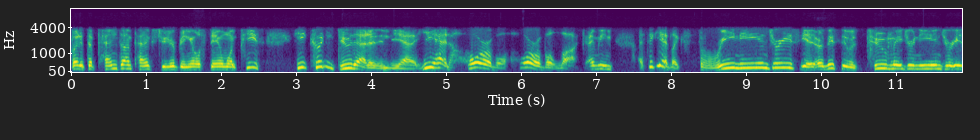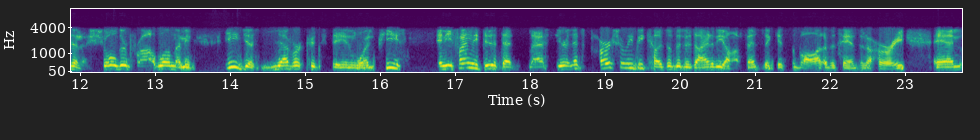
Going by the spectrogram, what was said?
but it depends on Penix Jr. being able to stay in one piece. He couldn't do that in Indiana. He had horrible, horrible luck. I mean, I think he had like three knee injuries, yeah, or at least it was two major knee injuries and a shoulder problem. I mean, he just never could stay in one piece. And he finally did it that last year, and that's partially because of the design of the offense that gets the ball out of his hands in a hurry and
